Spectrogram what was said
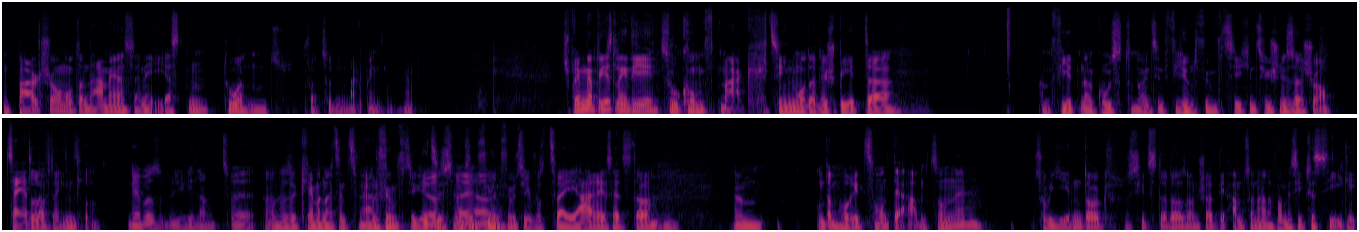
und bald schon unternahm er seine ersten Touren und fährt zu den Nachbarinseln. Ja. Jetzt springen wir ein bisschen in die Zukunft, Marc. Zehn Monate später, am 4. August 1954, inzwischen ist er schon Zeitl auf der Insel. Ja, was, wie, wie lang? Zwei? Und also kämen wir 1952, jetzt Ja, ist zwei Jahre. 1954, fast zwei Jahre ist jetzt da. Ähm, und am Horizont der Abendsonne, so wie jeden Tag, sitzt er da so und schaut die Abendsonne an, auf einmal sieht er Segel.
